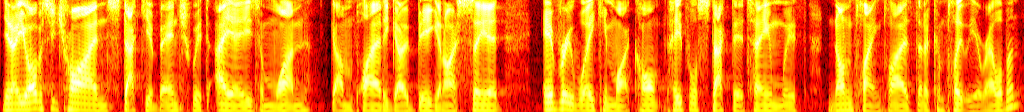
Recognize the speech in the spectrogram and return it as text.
you know, you obviously try and stack your bench with AEs and one gun player to go big, and I see it every week in my comp. People stack their team with non-playing players that are completely irrelevant.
